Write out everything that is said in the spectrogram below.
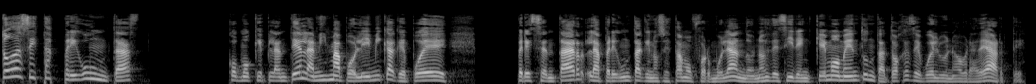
todas estas preguntas como que plantean la misma polémica que puede presentar la pregunta que nos estamos formulando, ¿no? Es decir, ¿en qué momento un tatuaje se vuelve una obra de arte?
